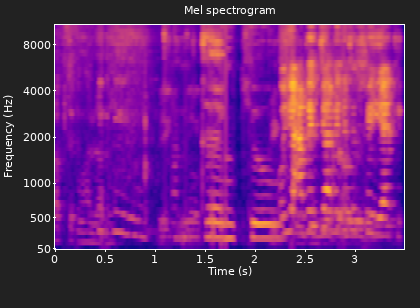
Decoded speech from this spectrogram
সব থেকে ভালো থ্যাংক ইউ ওই আগের যা লিখেছে সেই একই।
